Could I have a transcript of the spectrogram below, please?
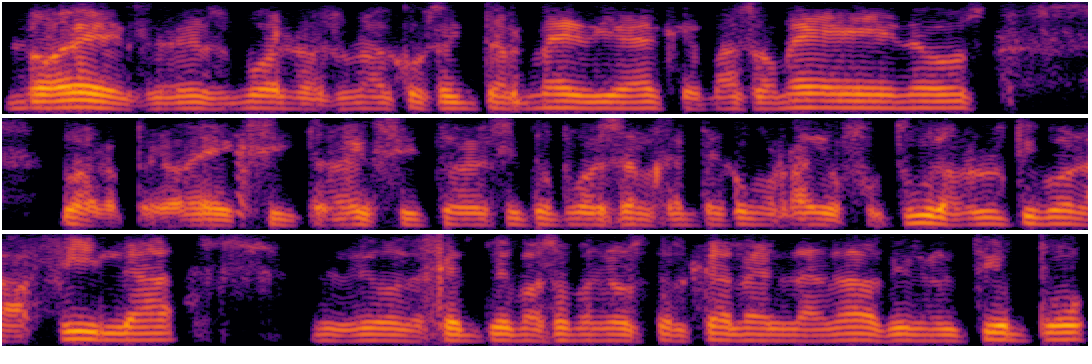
no es, es bueno, es una cosa intermedia que más o menos, bueno, pero éxito, éxito, éxito puede ser gente como Radio Futura, el último la fila, de gente más o menos cercana en la edad y en el tiempo,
